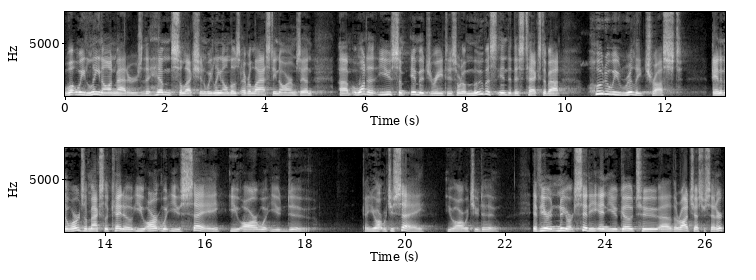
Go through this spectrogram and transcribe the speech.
what we lean on matters. The hymn selection, we lean on those everlasting arms. And um, I want to use some imagery to sort of move us into this text about who do we really trust. And in the words of Max Lucado, you aren't what you say, you are what you do. Okay, you aren't what you say, you are what you do. If you're in New York City and you go to uh, the Rockefeller Center,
